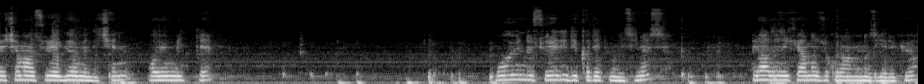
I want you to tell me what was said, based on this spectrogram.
Ve şaman süre görmediği için oyun bitti. Bu oyunda sürede dikkat etmelisiniz. Biraz da zekanızı kullanmanız gerekiyor.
